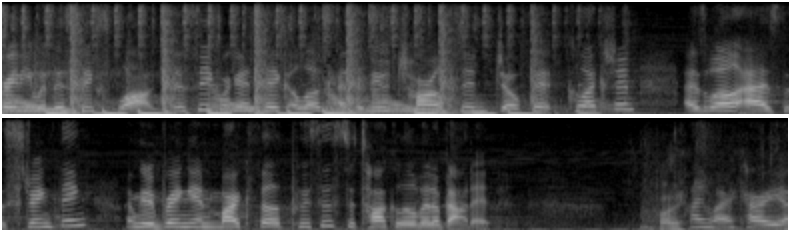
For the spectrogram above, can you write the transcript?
Brittany with this week's vlog. This week we're going to take a look at the new Charleston JoFit collection as well as the string thing. I'm going to bring in Mark Philippoussis to talk a little bit about it. Hi. Hi Mark, how are you?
